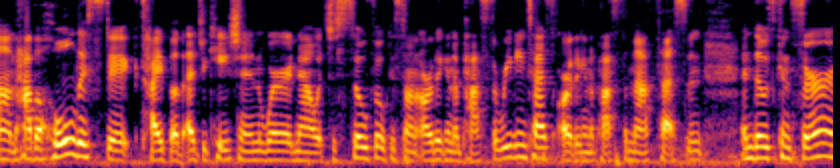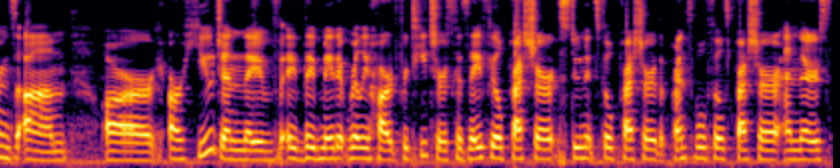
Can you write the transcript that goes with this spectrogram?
um, have a holistic type of education where now it's just so focused on are they going to pass the reading test, are they going to pass the math test, and and those concerns. Um, are are huge and they've they've made it really hard for teachers because they feel pressure students feel pressure the principal feels pressure and there's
